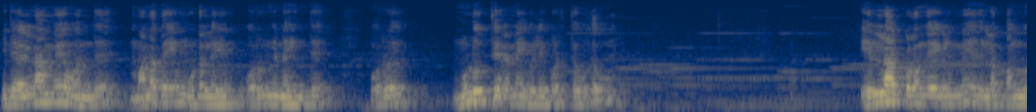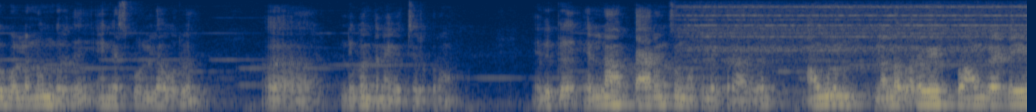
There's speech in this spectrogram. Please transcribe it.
இது எல்லாமே வந்து மனதையும் உடலையும் ஒருங்கிணைந்து ஒரு முழு திறனை வெளிப்படுத்த உதவும். எல்லா குழந்தைகளுமே இதில் பங்கு கொள்ளணுங்கிறது எங்கள் ஸ்கூலில் ஒரு நிபந்தனை வச்சுருக்குறோம். இதுக்கு எல்லா பேரண்ட்ஸும் ஒத்துழைக்கிறார்கள். அவங்களும் நல்ல வரவேற்பு அவங்களிடையே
